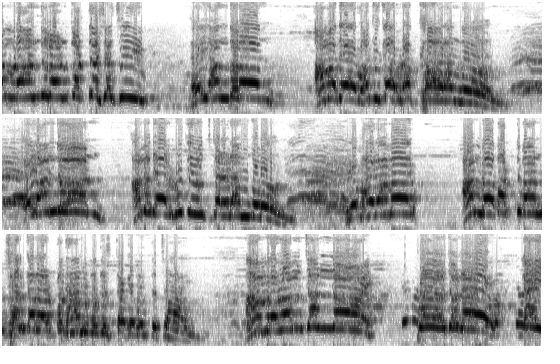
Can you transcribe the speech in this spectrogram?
আমরা আন্দোলন করতে এসেছি। এই আন্দোলন আমাদের অধিকার রক্ষার আন্দোলন। এই আন্দোলন আমাদের রুটি রোজগারের আন্দোলন। ভাইরা আমার, আমরা বর্তমান সরকারের প্রধান উপদেষ্টাকে বলতে চাই। আমরা রমজান নয়, প্রয়োজনে এই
